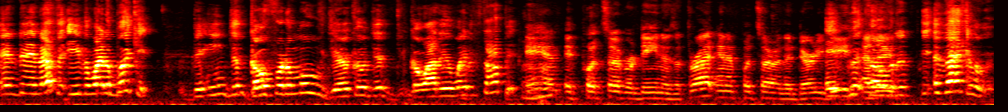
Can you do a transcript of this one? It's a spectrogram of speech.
And then that's the easy way to book it. Dean, just go for the move. Jericho, just go out of your way to stop it. And mm-hmm. it puts over Dean as a threat, and it puts over the Dirty It Deeds puts as over a, the exactly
